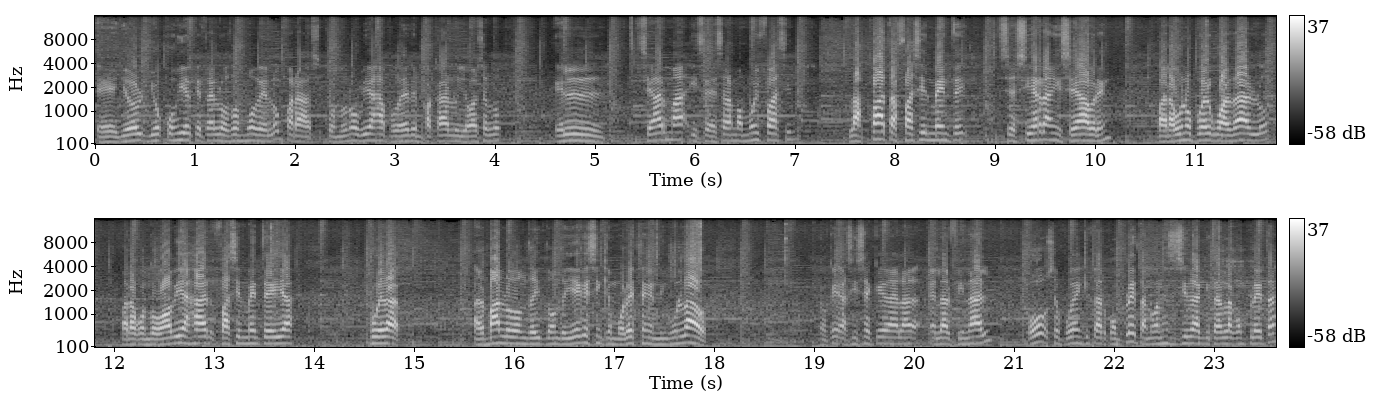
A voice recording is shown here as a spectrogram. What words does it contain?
Eh, yo, yo cogí el que trae los dos modelos para cuando uno viaja poder empacarlo y llevárselo. Él se arma y se desarma muy fácil. Las patas fácilmente se cierran y se abren para uno poder guardarlo, para cuando va a viajar fácilmente ella pueda armarlo donde, donde llegue sin que molesten en ningún lado. Okay, así se queda el al final o se pueden quitar completa, no hay necesidad de quitarla completa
